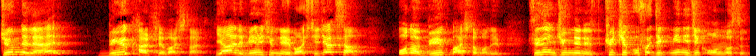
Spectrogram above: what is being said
cümleler büyük harfle başlar. Yani bir cümleye başlayacaksam ona büyük başlamalıyım. Sizin cümleniz küçük, ufacık, minicik olmasın.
